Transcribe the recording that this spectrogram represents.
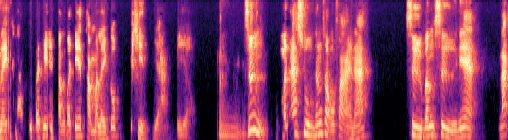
ในขณะที่ประเทศบางประเทศทำอะไรก็ผิดอย่างเดียวอืมซึ่งมันแอ s ซูมทั้งสองฝ่ายนะ สื่อบางสื่อเนี่ย นัก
